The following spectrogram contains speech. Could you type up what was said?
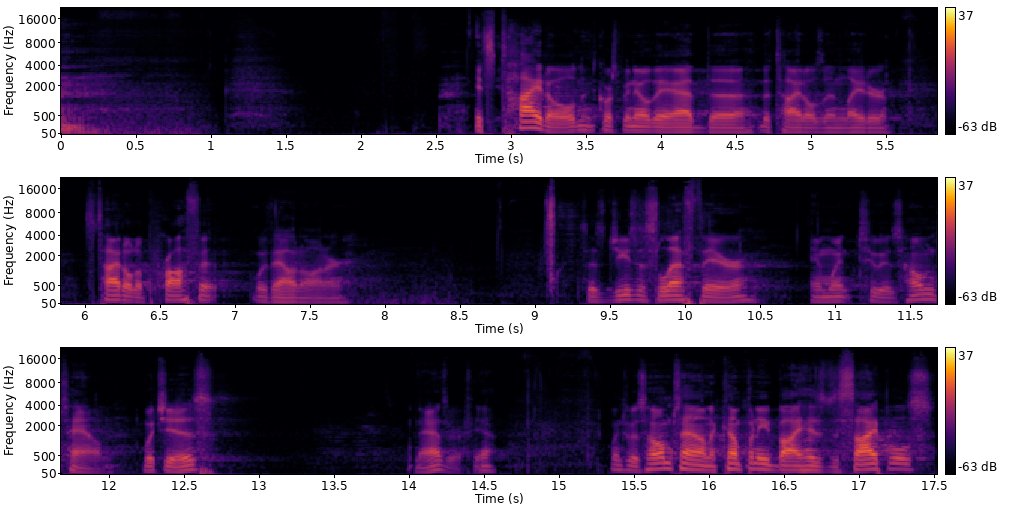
it's titled, of course, we know they add the, the titles in later. It's titled A Prophet Without Honor. It says, Jesus left there and went to his hometown, which is Nazareth, yeah. Went to his hometown accompanied by his disciples.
